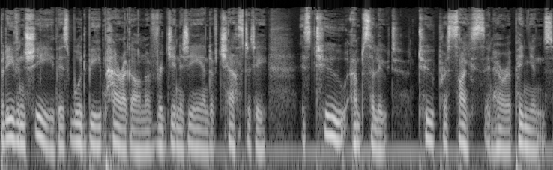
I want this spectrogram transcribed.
But even she, this would be paragon of virginity and of chastity, is too absolute, too precise in her opinions.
